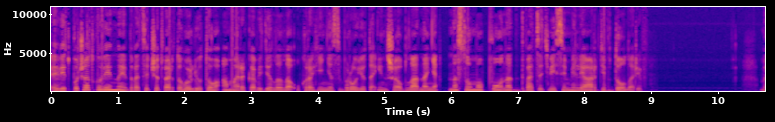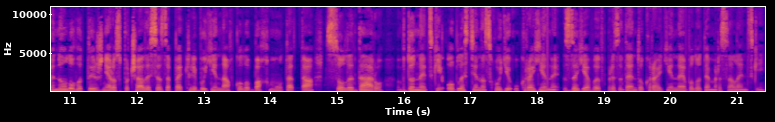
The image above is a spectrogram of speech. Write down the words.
Від початку війни, 24 лютого, Америка виділила Україні зброю та інше обладнання на суму понад 28 мільярдів доларів. Минулого тижня розпочалися запеклі бої навколо Бахмута та Соледару в Донецькій області на сході України, заявив президент України Володимир Зеленський.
